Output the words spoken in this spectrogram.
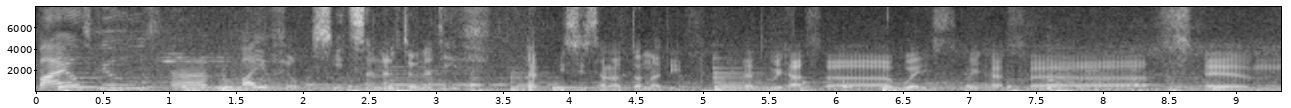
biofuels? Um, biofuels, it's an alternative. That this is an alternative, that we have uh, waste, we have uh, um,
